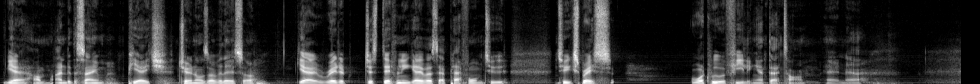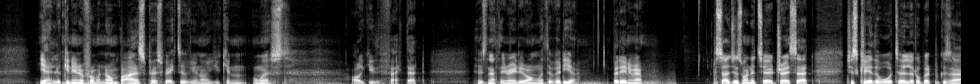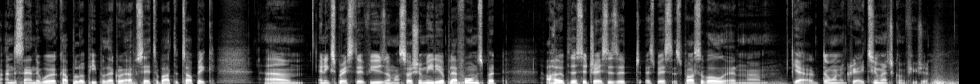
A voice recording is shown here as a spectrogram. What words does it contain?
yeah, I'm under the same PH journals over there. So yeah, Reddit just definitely gave us that platform to to express what we were feeling at that time, and uh, yeah, looking at it from a non-biased perspective, you know, you can almost argue the fact that there's nothing really wrong with the video. But anyway, so I just wanted to address that, just clear the water a little bit because I understand there were a couple of people that were upset about the topic um, and expressed their views on my social media platforms. But I hope this addresses it as best as possible. And um, yeah, I don't want to create too much confusion.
